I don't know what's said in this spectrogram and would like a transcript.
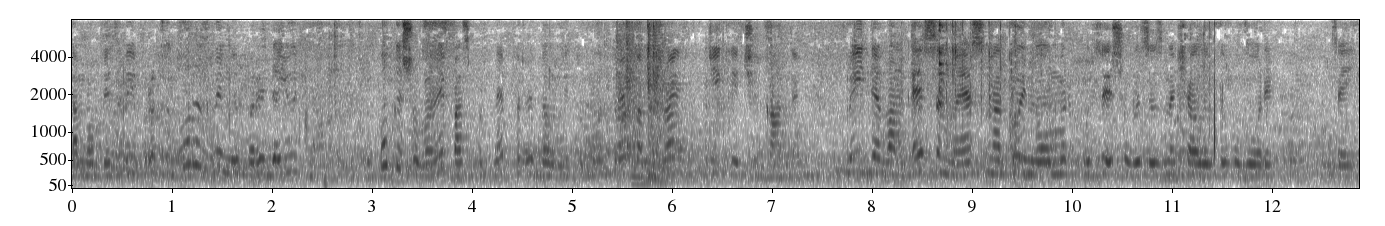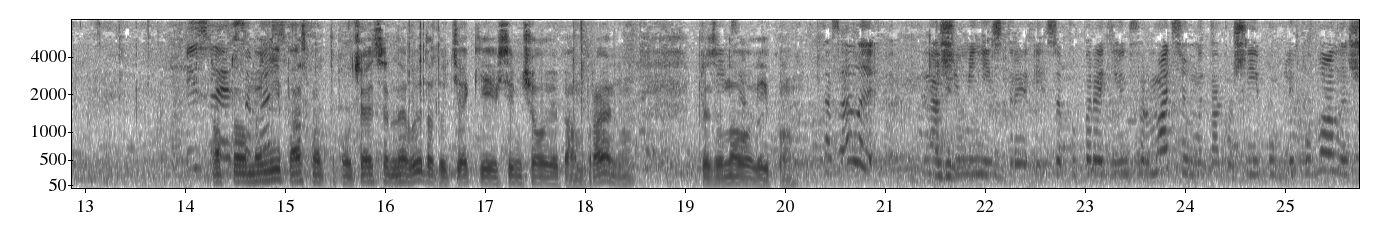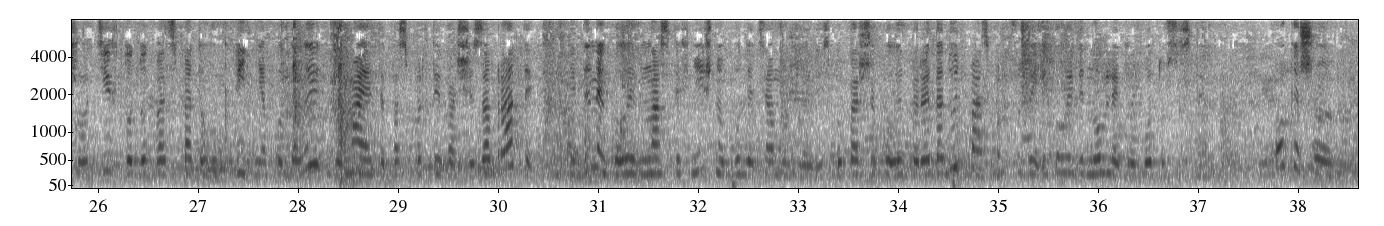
там роблять свої процедури з ними, передають нам. І поки що вони паспорт не передали, тому треба, на жаль, тільки чекати. Прийде вам смс на той номер, оцей, що ви зазначали в договорі. Цей. Після Тобто SMS мені паспорт, виходить, не видадуть, як і всім чоловікам, правильно? Призовного віку. Казали наші міністри і за попередню інформацію, ми також її публікували, що ті, хто до 25 квітня подали, ви маєте паспорти ваші забрати. Єдине, коли в нас технічно буде ця можливість. По-перше, коли передадуть паспорт сюди і коли відновлять роботу системи. поки що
